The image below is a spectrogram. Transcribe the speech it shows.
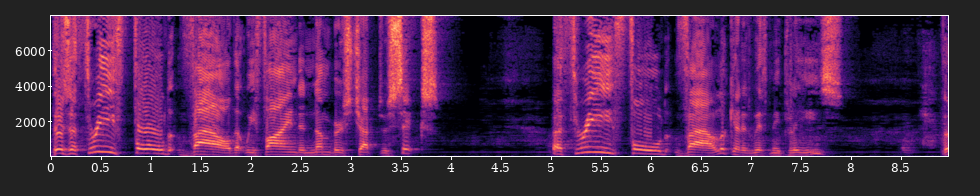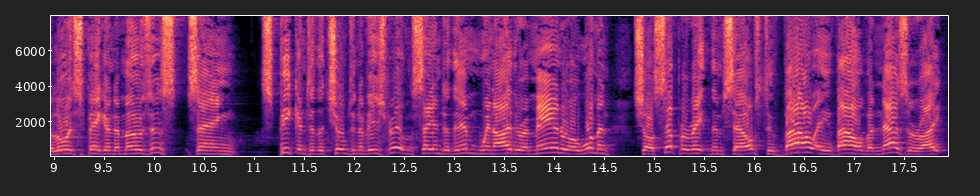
There's a threefold vow that we find in Numbers chapter 6. A threefold vow. Look at it with me, please. The Lord spake unto Moses, saying, Speak unto the children of Israel, and say unto them, When either a man or a woman shall separate themselves to vow a vow of a Nazarite,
